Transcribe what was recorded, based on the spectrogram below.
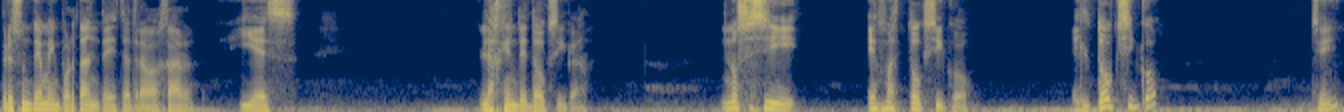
Pero es un tema importante este a trabajar y es la gente tóxica. No sé si es más tóxico el tóxico, ¿sí?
